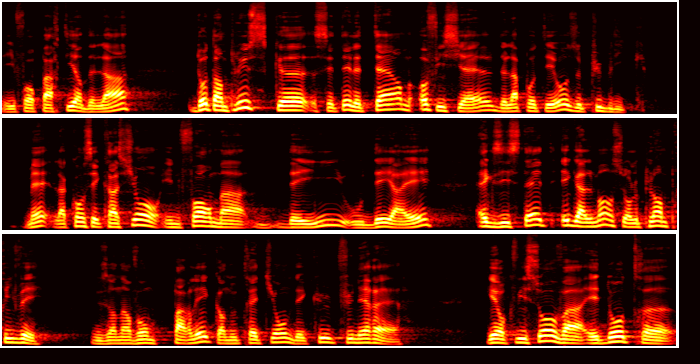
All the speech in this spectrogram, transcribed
et il faut partir de là, d'autant plus que c'était le terme officiel de l'apothéose publique mais la consécration in forma Dei ou Deae existait également sur le plan privé. Nous en avons parlé quand nous traitions des cultes funéraires. Georg Vissova et d'autres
